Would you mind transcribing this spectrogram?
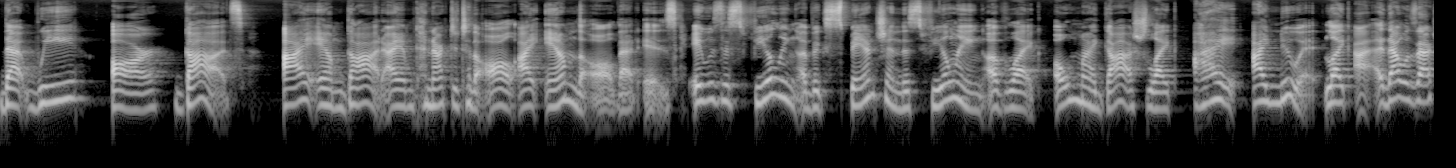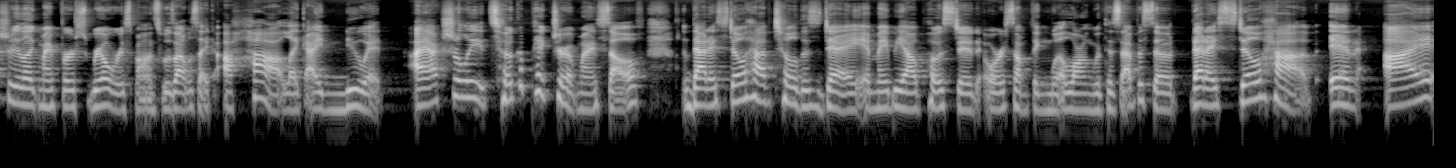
that we are gods. I am God. I am connected to the all. I am the all that is. It was this feeling of expansion, this feeling of like, oh my gosh, like I I knew it. Like I, that was actually like my first real response was I was like, aha, like I knew it. I actually took a picture of myself that I still have till this day, and maybe I'll post it or something along with this episode that I still have. And I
